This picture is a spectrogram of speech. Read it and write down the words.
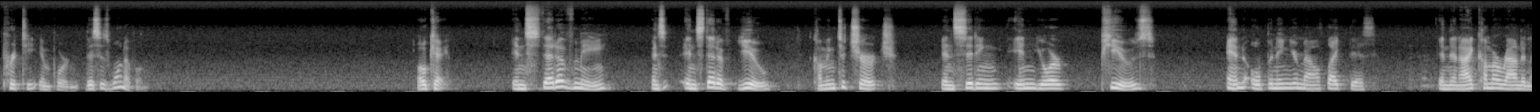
Pretty important. This is one of them. Okay. Instead of me, instead of you coming to church and sitting in your pews and opening your mouth like this, and then I come around and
